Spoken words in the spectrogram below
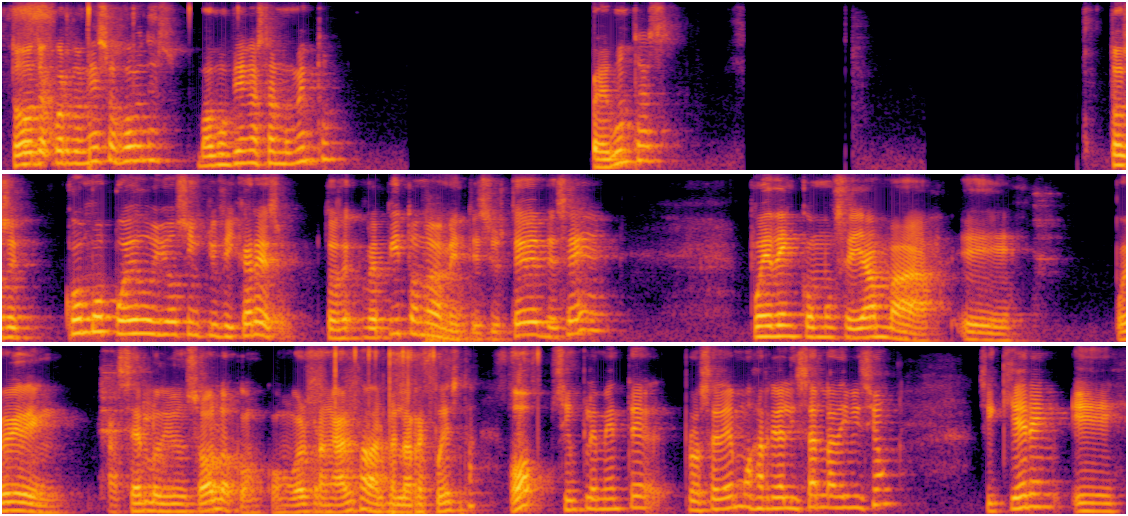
¿Todos de acuerdo en eso, jóvenes? ¿Vamos bien hasta el momento? ¿Preguntas? Entonces, ¿cómo puedo yo simplificar eso? Entonces, repito nuevamente, si ustedes desean, pueden, ¿cómo se llama? Eh, pueden hacerlo de un solo con, con Wolfram Alpha, darme la respuesta, o simplemente procedemos a realizar la división. Si quieren, eh,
